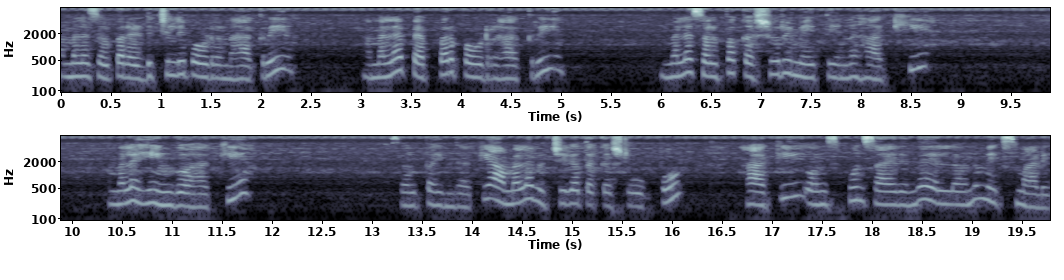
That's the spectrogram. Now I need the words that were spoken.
ಆಮೇಲೆ ಸ್ವಲ್ಪ ರೆಡ್ ಚಿಲ್ಲಿ ಪೌಡ್ರನ್ನ ಹಾಕ್ರಿ. ಆಮೇಲೆ ಪೆಪ್ಪರ್ ಪೌಡ್ರ್ ಹಾಕ್ರಿ. ಆಮೇಲೆ ಸ್ವಲ್ಪ ಕಸೂರಿ ಮೇಥಿಯನ್ನು ಹಾಕಿ ಆಮೇಲೆ ಹಿಂಗು ಹಾಕಿ, ಸ್ವಲ್ಪ ಹಿಂಗೆ ಹಾಕಿ, ಆಮೇಲೆ ರುಚಿಗೆ ತಕ್ಕಷ್ಟು ಉಪ್ಪು ಹಾಕಿ ಒಂದು ಸ್ಪೂನ್ ಸಹಾಯದಿಂದ ಎಲ್ಲವನ್ನು ಮಿಕ್ಸ್ ಮಾಡಿ.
